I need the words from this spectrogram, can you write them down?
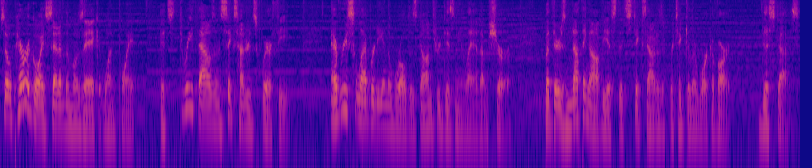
So Peregoy said of the mosaic at one point, it's 3,600 square feet. Every celebrity in the world has gone through Disneyland, I'm sure, but there's nothing obvious that sticks out as a particular work of art. This does.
